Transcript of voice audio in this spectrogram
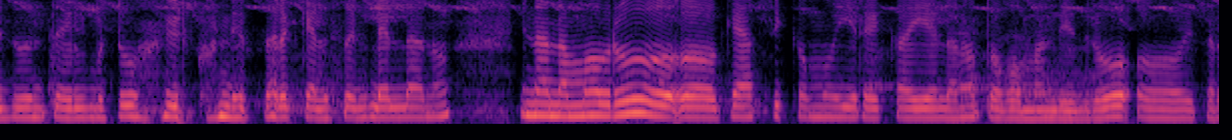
ಇದು ಅಂತ ಹೇಳ್ಬಿಟ್ಟು ಇಟ್ಕೊಂಡಿರ್ತಾರೆ ಕೆಲಸಗಳೆಲ್ಲನೂ. ಇನ್ನು ನಮ್ಮವರು ಕ್ಯಾಪ್ಸಿಕಮ್ಮು ಹೀರೆಕಾಯಿ ಎಲ್ಲನೂ ತೊಗೊಂಬಂದಿದ್ರು. ಈ ಥರ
